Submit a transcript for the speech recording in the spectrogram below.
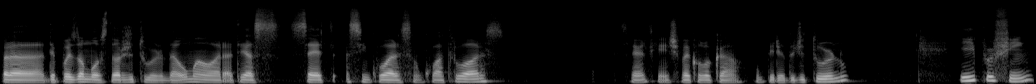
para depois do almoço, da hora de turno, da uma hora até as 7, as 5 horas, são 4 horas. Certo? Que a gente vai colocar um período de turno. E, por fim,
